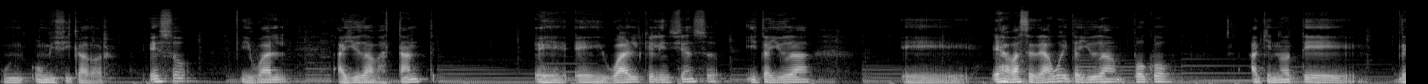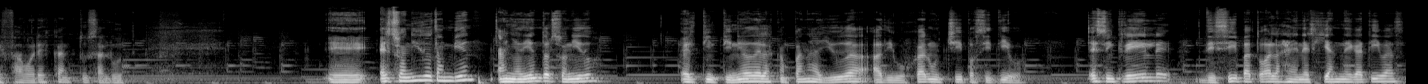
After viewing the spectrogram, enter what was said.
un humificador. Eso igual ayuda bastante. Es igual que el incienso y te ayuda, eh, es a base de agua y te ayuda un poco a que no te desfavorezca en tu salud. Eh, el sonido también, añadiendo el sonido, el tintineo de las campanas ayuda a dibujar un chi positivo. Es increíble, disipa todas las energías negativas,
